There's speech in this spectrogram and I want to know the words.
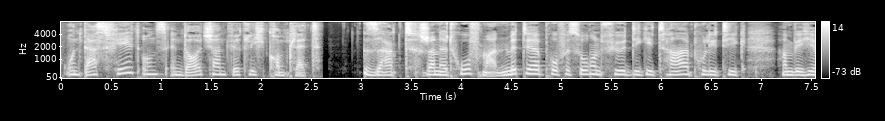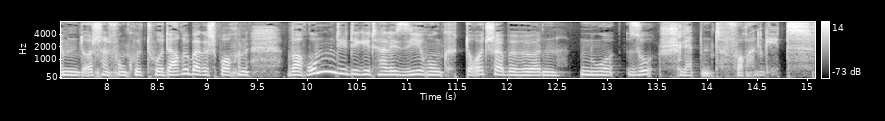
Und das fehlt uns in Deutschland wirklich komplett sagt Jeanette Hofmann. Mit der Professorin für Digitalpolitik haben wir hier im Deutschlandfunk Kultur darüber gesprochen, warum die Digitalisierung deutscher Behörden nur so schleppend vorangeht.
